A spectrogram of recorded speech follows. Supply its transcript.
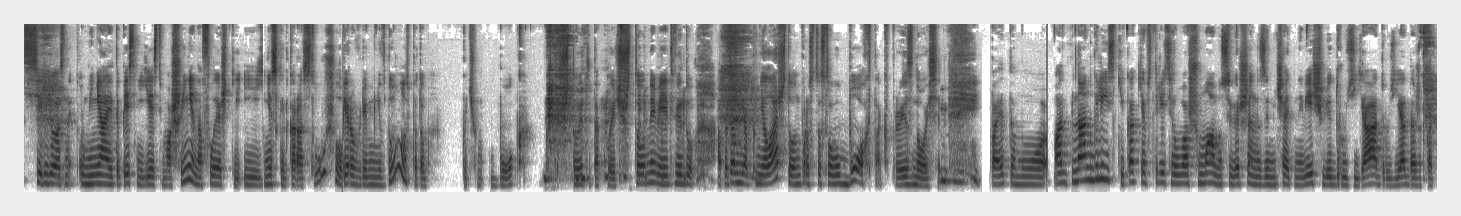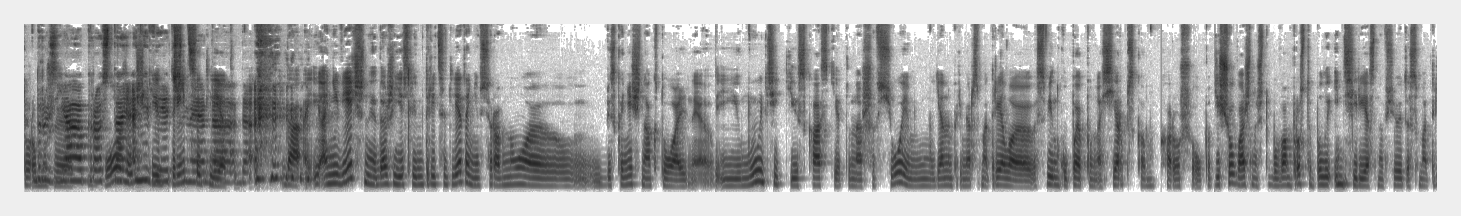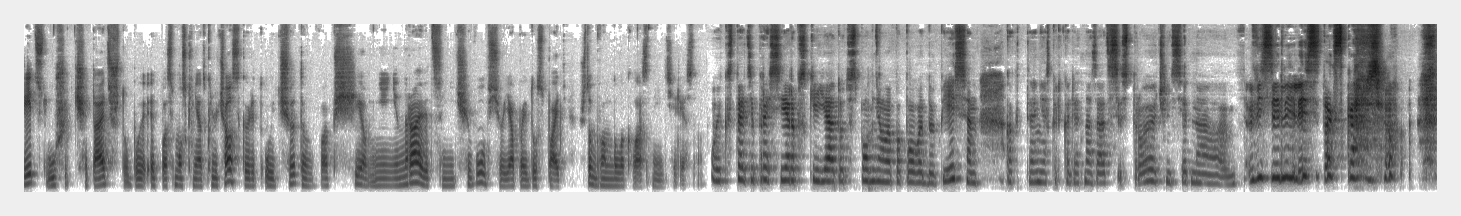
Серьезно, у меня эта песня есть в машине на флешке, и несколько раз слушала. Первое время не вдумалась, потом, почему Бог? Что это такое? Что он имеет в виду? А потом я поняла, что он просто слово Бог так произносит. Поэтому на английский, как я встретил вашу маму, совершенно замечательная вещь, или друзья, друзья даже которым друзья уже просто, божечки, они вечные, 30 да, лет. Да. да, и они вечные, даже если им 30 лет, они все равно э, бесконечно актуальны. И мультики, и сказки — это наше все. И я, например, смотрела «Свинку Пеппу» на сербском. Хороший опыт. Еще важно, чтобы вам просто было интересно все это смотреть, слушать, читать, чтобы этот мозг не отключался, говорит, ой, что-то вообще мне не нравится, ничего, все, я пойду спать, чтобы вам было классно и интересно. Ой, кстати, про сербский я тут вспомнила по поводу песен. Как-то несколько лет назад с сестрой очень сильно веселились, так скажем.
